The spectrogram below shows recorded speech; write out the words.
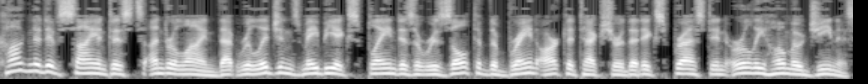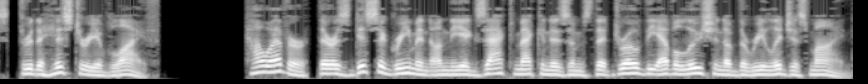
Cognitive scientists underlined that religions may be explained as a result of the brain architecture that expressed in early Homo genus, through the history of life. However, there is disagreement on the exact mechanisms that drove the evolution of the religious mind.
